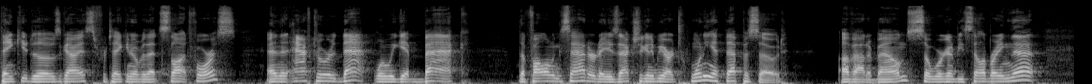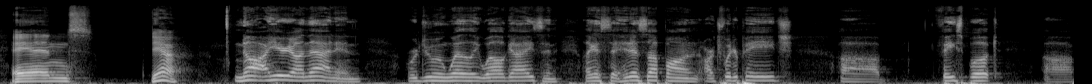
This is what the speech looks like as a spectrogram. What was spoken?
thank you to those guys for taking over that slot for us. And then after that, when we get back, the following Saturday is actually going to be our twentieth episode of Out of Bounds. So we're going to be celebrating that. And yeah, No, I hear you on that, and we're doing really well, guys. And like I said, hit us up on our Twitter page, uh, Facebook. Uh,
